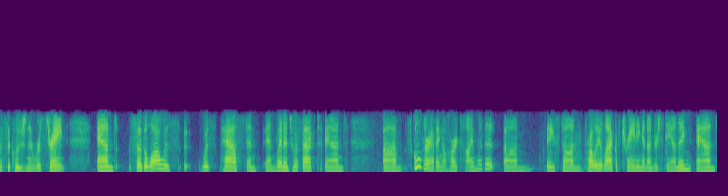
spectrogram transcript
of seclusion and restraint. And so the law was was passed and and went into effect and um schools are having a hard time with it um based on probably a lack of training and understanding. And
